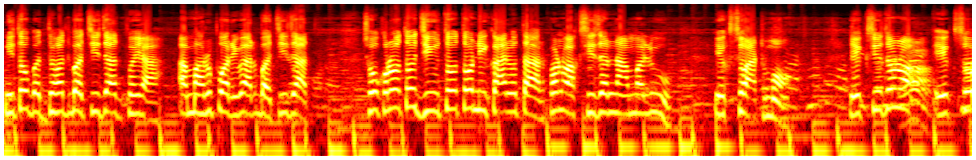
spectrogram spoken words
નહીં તો બધો જ બચી જાત ભયા. આ મારું પરિવાર બચી જાત. છોકરો તો જીવતો તો નીકાળ્યો તાર પણ ઓક્સિજન ના મળ્યું. એકસો આઠમાં. ઓક્સિજન એકસો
